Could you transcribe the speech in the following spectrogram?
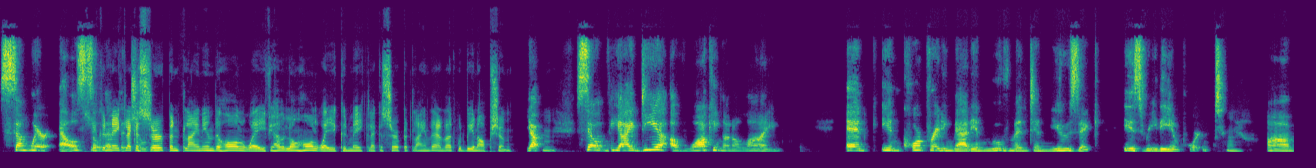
somewhere else. So, you could make like children... a serpent line in the hallway. If you have a long hallway, you could make like a serpent line there. That would be an option. Yep. Hmm. So the idea of walking on a line and incorporating that in movement and music is really important. Hmm. Um,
